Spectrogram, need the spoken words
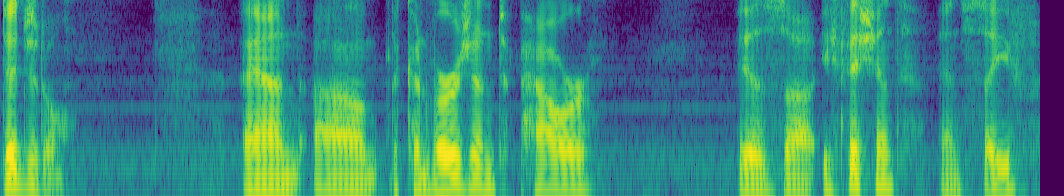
Digital. And um, the conversion to power is uh, efficient and safe,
